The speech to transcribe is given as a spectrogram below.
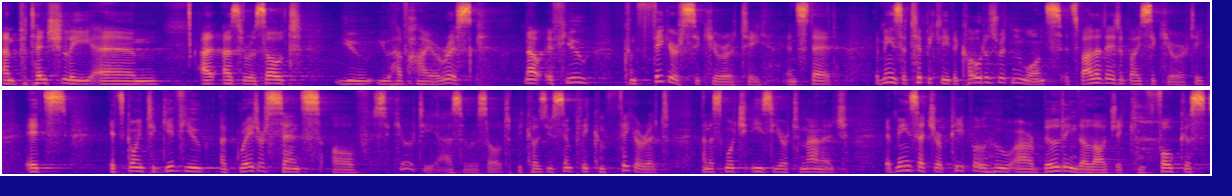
And potentially, um, as a result, you, you have higher risk. Now, if you configure security instead, it means that typically the code is written once, it's validated by security, it's it's going to give you a greater sense of security as a result because you simply configure it and it's much easier to manage. It means that your people who are building the logic can focus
